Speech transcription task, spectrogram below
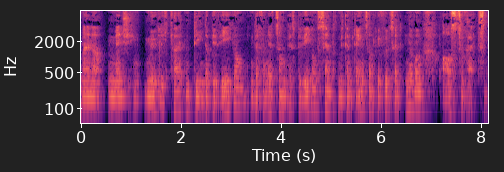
meiner menschlichen Möglichkeiten, die in der Bewegung, in der Vernetzung des Bewegungszentrums mit dem Denks- und Gefühlszentrum innewohnen, auszureizen.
